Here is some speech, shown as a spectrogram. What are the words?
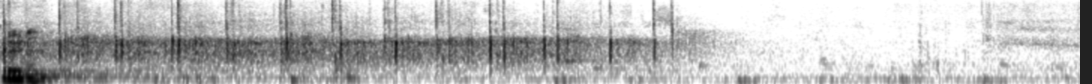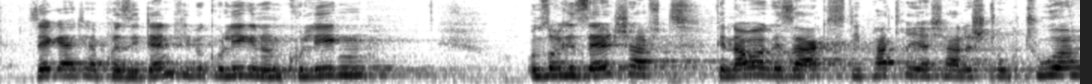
Grünen. Sehr geehrter Herr Präsident, liebe Kolleginnen und Kollegen! Unsere Gesellschaft, genauer gesagt die patriarchale Struktur,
